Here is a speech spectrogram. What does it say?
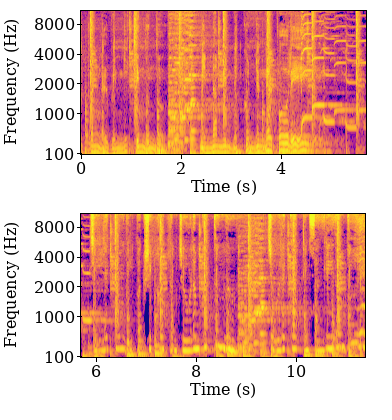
നക്ഷത്രങ്ങൾ വിണ്ണിൽ ചിന്നുന്നു. മിന്ന മിന്നി കുഞ്ഞുങ്ങൾ പോലെ. ചില്ലത്തുമ്പിൽ പക്ഷിക്കൂട്ടം ചൂളം കുത്തുന്നു. ചൂലക്കാറ്റിൻ സംഗീതം പോലെ.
